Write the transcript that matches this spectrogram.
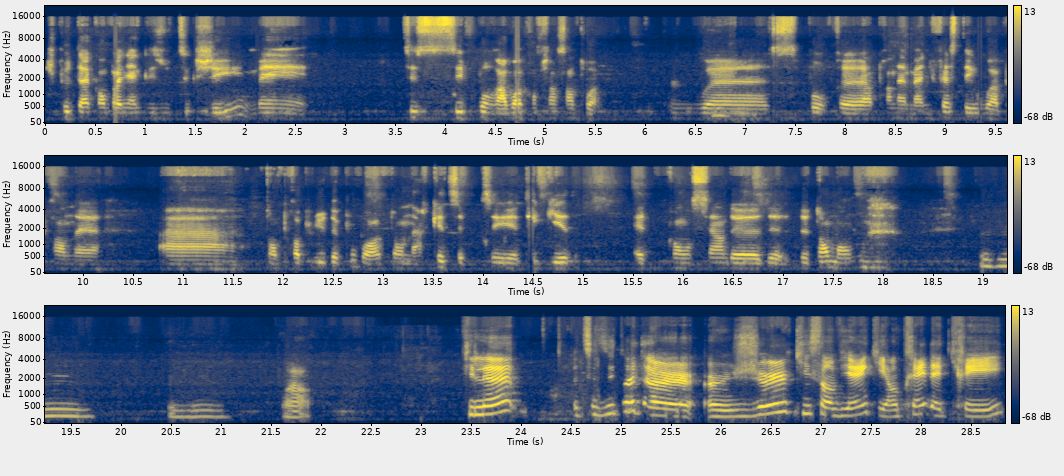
je peux t'accompagner avec les outils que j'ai, mais c'est pour avoir confiance en toi ou euh, pour euh, apprendre à manifester ou apprendre à ton propre lieu de pouvoir, ton archétype, tes guides, être conscient de, de, ton monde. Mm-hmm. Mm-hmm. Wow. Puis là, tu dis, toi, tu as un, jeu qui s'en vient, qui est en train d'être créé.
